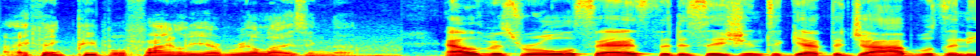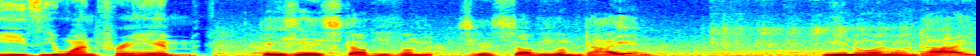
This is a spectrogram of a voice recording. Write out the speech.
I think people finally are realizing that. Elvis Roll says the decision to get the job was an easy one for him. They say stop you from stop you from dying. You know one won't die.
